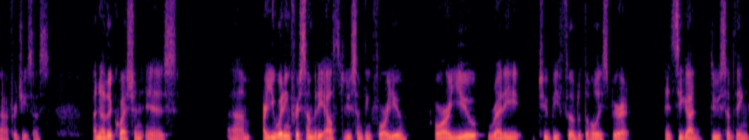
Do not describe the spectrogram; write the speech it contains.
uh, for Jesus? Another question is um, Are you waiting for somebody else to do something for you? Or are you ready to be filled with the Holy Spirit and see God do something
